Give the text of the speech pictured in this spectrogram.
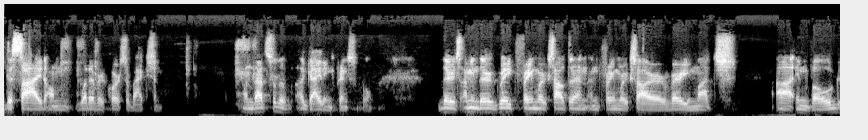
decide on whatever course of action. And that's sort of a guiding principle. There's, I mean, there are great frameworks out there, and, and frameworks are very much uh, in vogue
